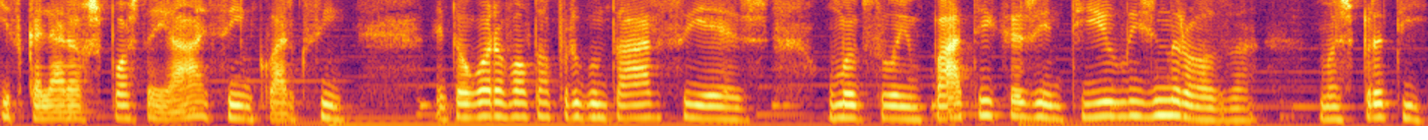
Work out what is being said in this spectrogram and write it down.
E se calhar a resposta é ah, sim, claro que sim. Então agora volta a perguntar se és uma pessoa empática, gentil e generosa, mas para ti.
